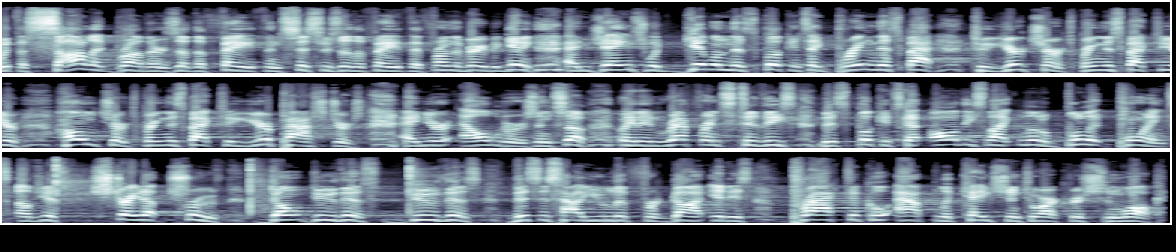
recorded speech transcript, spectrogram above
with the solid brothers of the faith and sisters of the faith that from the very beginning. And James would give them this book and say, Bring this back to your church, bring this back to your home church, bring this back to your pastors and your elders. And so, and in reference to these, this book, it's got all these like little bullet points of just straight up truth. Don't do this, do this. This is how you live for God. It is practical application to our Christian walk.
